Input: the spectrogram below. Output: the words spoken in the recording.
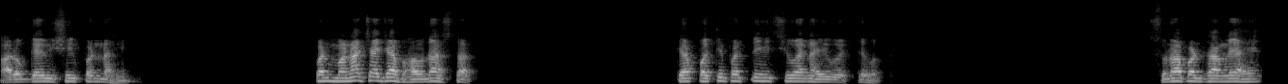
आरोग्याविषयी पण नाही. पण मनाच्या ज्या भावना असतात त्या पतीपत्नी शिवाय नाही व्यक्त होत. सुना पण चांगले आहेत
